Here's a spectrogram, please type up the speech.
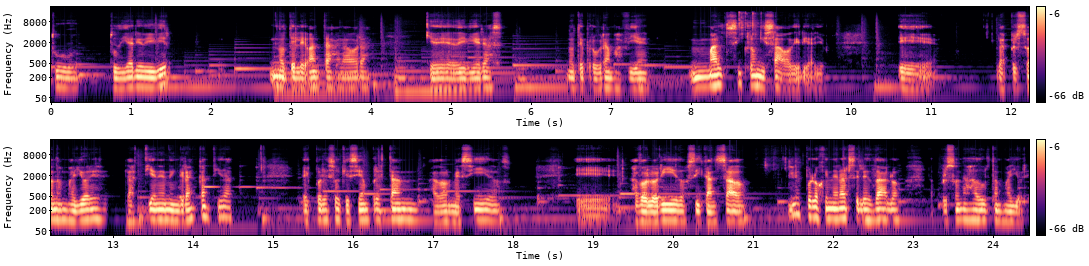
tu, tu diario vivir, no te levantas a la hora que debieras no te programas bien, mal sincronizado diría yo. Eh, las personas mayores las tienen en gran cantidad. Es por eso que siempre están adormecidos, eh, adoloridos y cansados. Y por lo general se les da a las personas adultas mayores.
